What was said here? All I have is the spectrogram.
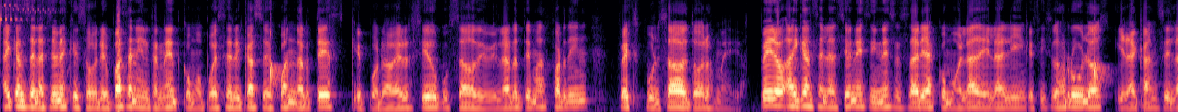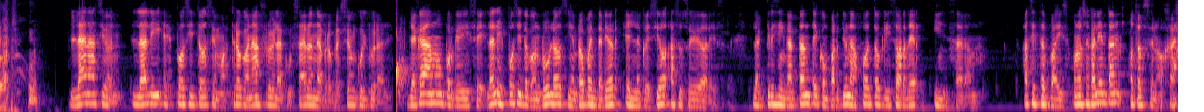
Hay cancelaciones que sobrepasan internet, como puede ser el caso de Juan D'Artés, que por haber sido acusado de violar a temas Fardín, fue expulsado de todos los medios. Pero hay cancelaciones innecesarias como la de Lali, que se hizo rulos y la cancelaron. La Nación. Lali Espósito se mostró con afro y la acusaron de apropiación cultural. Y acá amo porque dice, Lali Espósito con rulos y en ropa interior enloqueció a sus seguidores. La actriz y cantante compartió una foto que hizo arder Instagram. Así está el país. Unos se calientan, otros se enojan.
